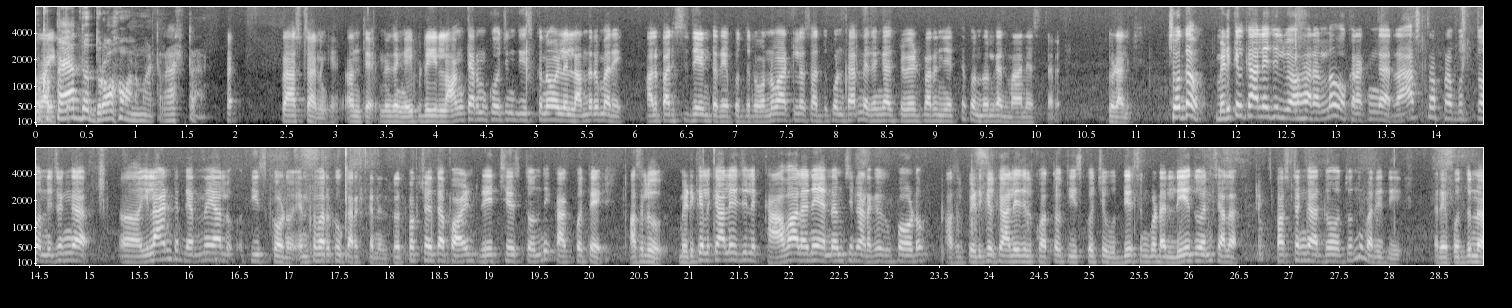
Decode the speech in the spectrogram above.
ఒక పెద్ద ద్రోహం అనమాట రాష్ట్రానికి. రాష్ట్రానికి. అంతే. నిజంగా ఇప్పుడు ఈ లాంగ్ టర్మ్ కోచింగ్ తీసుకున్న వాళ్ళు వీళ్ళందరూ మరి వాళ్ళ పరిస్థితి ఏంటో రేపొద్దున ఉన్న వాటిలో సర్దుకుంటారు. నిజంగా ప్రైవేట్ పరం చేస్తే కొన్ని రోజులు అది మానేస్తారు. చూడాలి. చూద్దాం. మెడికల్ కాలేజీల వ్యవహారంలో ఒక రకంగా రాష్ట్ర ప్రభుత్వం నిజంగా ఇలాంటి నిర్ణయాలు తీసుకోవడం ఎంతవరకు కరెక్ట్ అనేది. ప్రతిపక్షం అయితే పాయింట్ రేట్ చేస్తుంది. కాకపోతే అసలు మెడికల్ కాలేజీలు కావాలనే ఎన్ఎంసీని అడగకపోవడం అసలు మెడికల్ కాలేజీలు కొత్త తీసుకొచ్చే ఉద్దేశం కూడా లేదు అని చాలా స్పష్టంగా అర్థమవుతుంది. మరి ఇది రేపొద్దున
